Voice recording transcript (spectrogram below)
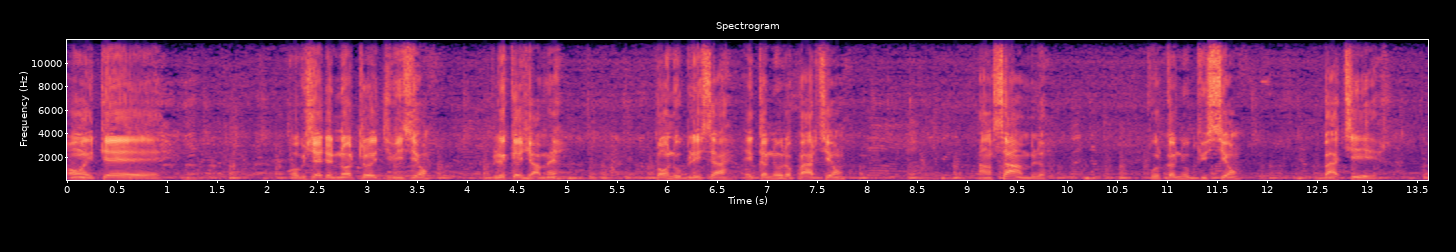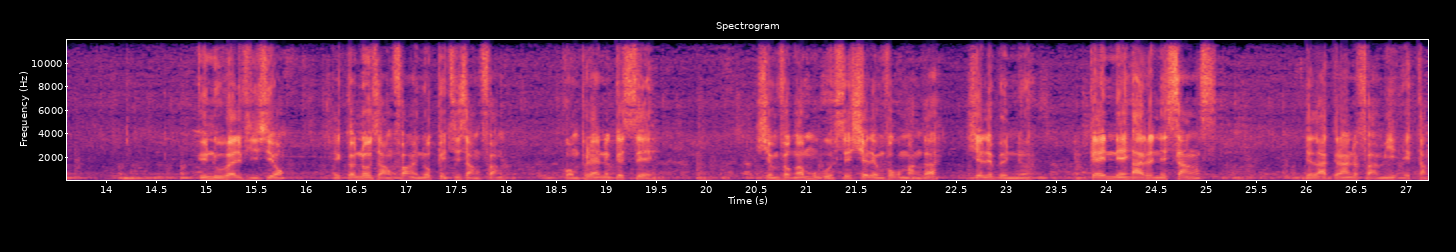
ont été objet de notre division, plus que jamais, qu'on oublie ça et que nous repartions ensemble pour que nous puissions bâtir une nouvelle vision et que nos enfants et nos petits-enfants comprennent que c'est chez c'est chez les Mvogmanga, chez les Benu, qu'est née la renaissance de la grande famille Ekan.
